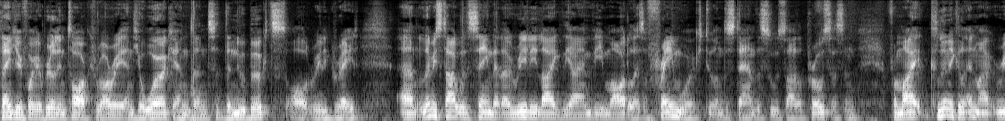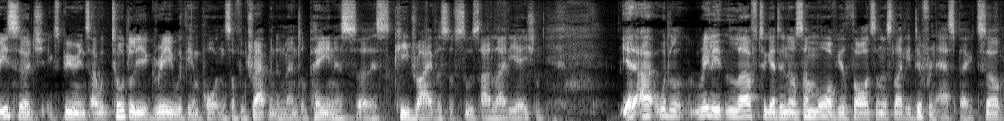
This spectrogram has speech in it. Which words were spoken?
Thank you for your brilliant talk, Rory, and your work and, and the new books, all really great. And let me start with saying that I really like the IMV model as a framework to understand the suicidal process. And from my clinical and my research experience, I would totally agree with the importance of entrapment and mental pain as, uh, as key drivers of suicidal ideation. Yet I would really love to get to know some more of your thoughts on a slightly different aspect. So,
